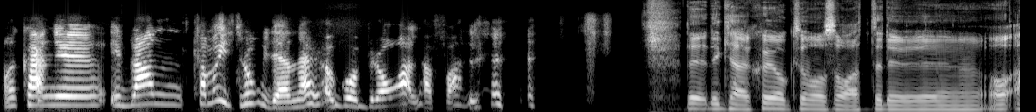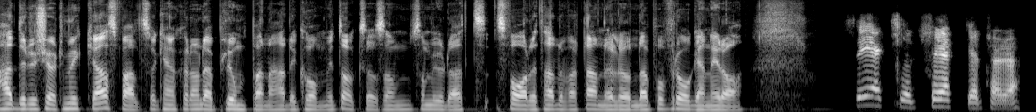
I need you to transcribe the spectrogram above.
man kan ju, ibland kan man ju tro det när det går bra i alla fall. Det, det kanske också var så att du, hade du kört mycket asfalt så kanske de där plumparna hade kommit också som, som gjorde att svaret hade varit annorlunda på frågan idag. Säkert, säkert hörru.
